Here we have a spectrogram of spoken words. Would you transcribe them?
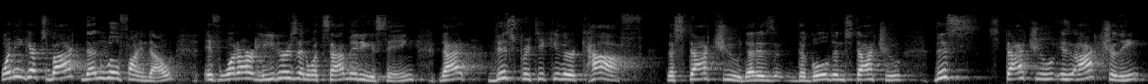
When he gets back, then we'll find out if what our leaders and what Samiri is saying, that this particular calf, the statue, that is the golden statue, this statue is actually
